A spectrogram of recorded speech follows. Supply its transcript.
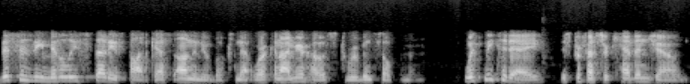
This is the Middle East Studies podcast on the New Books Network, and I'm your host, Ruben Silverman. With me today is Professor Kevin Jones.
